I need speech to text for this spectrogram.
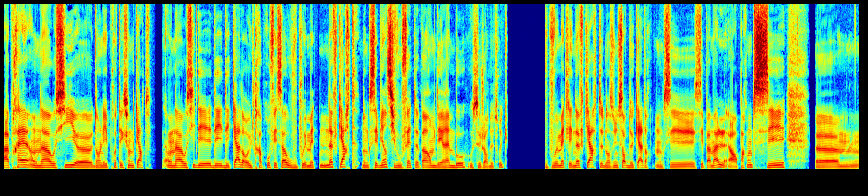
après, on a aussi, dans les protections de cartes, on a aussi des, des, cadres ultra pro fait ça où vous pouvez mettre 9 cartes. Donc, c'est bien si vous faites, par exemple, des Rainbow ou ce genre de truc. Vous pouvez mettre les 9 cartes dans une sorte de cadre, donc c'est pas mal. Alors par contre, c'est... Euh,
